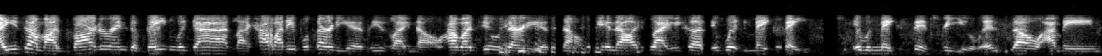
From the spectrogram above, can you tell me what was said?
are you talking about bartering, debating with God? Like, how about April 30th? He's like, no. How about June 30th? no. You know, it's like because it wouldn't make faith. It would make sense for you. And so, I mean,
